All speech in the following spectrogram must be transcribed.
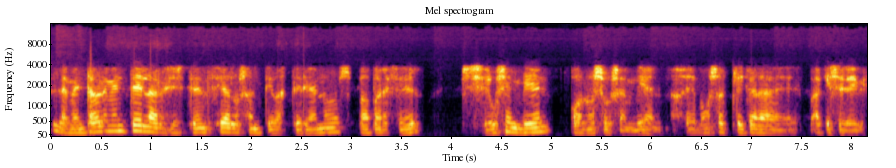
Lamentablemente la resistencia a los antibacterianos va a aparecer si se usen bien o no se usen bien. vamos a explicar a, qué se debe.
